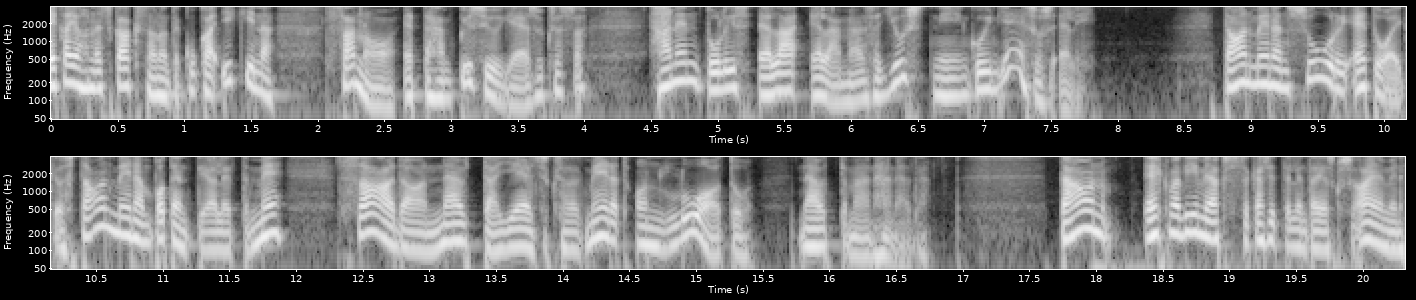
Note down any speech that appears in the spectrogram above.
Eka Johannes 2 sanoo, että kuka ikinä sanoo, että hän pysyy Jeesuksessa, hänen tulisi elää elämänsä just niin kuin Jeesus eli. Tämä on meidän suuri etuoikeus, tämä on meidän potentiaali, että me saadaan näyttää Jeesukselta, että meidät on luotu näyttämään häneltä. Tämä on, ehkä mä viime jaksossa käsittelen tai joskus aiemmin,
